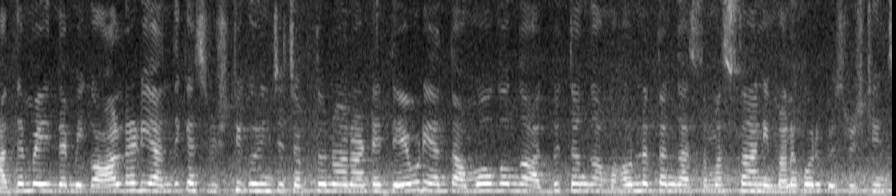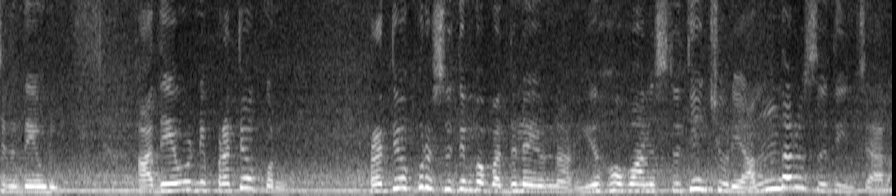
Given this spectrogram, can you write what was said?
అర్థమైందా మీకు? ఆల్రెడీ అందుకే సృష్టి గురించి చెప్తున్నాను అంటే దేవుడు ఎంత అమోఘంగా అద్భుతంగా మహోన్నతంగా సమస్తాన్ని మన కొరకు సృష్టించిన దేవుడు. ఆ దేవుడిని ప్రతి ఒక్కరు ప్రతి ఒక్కరు స్థుతింపబద్ధులై ఉన్నారు. యెహోవాను స్థుతించుడి అందరూ స్థుతించాలి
